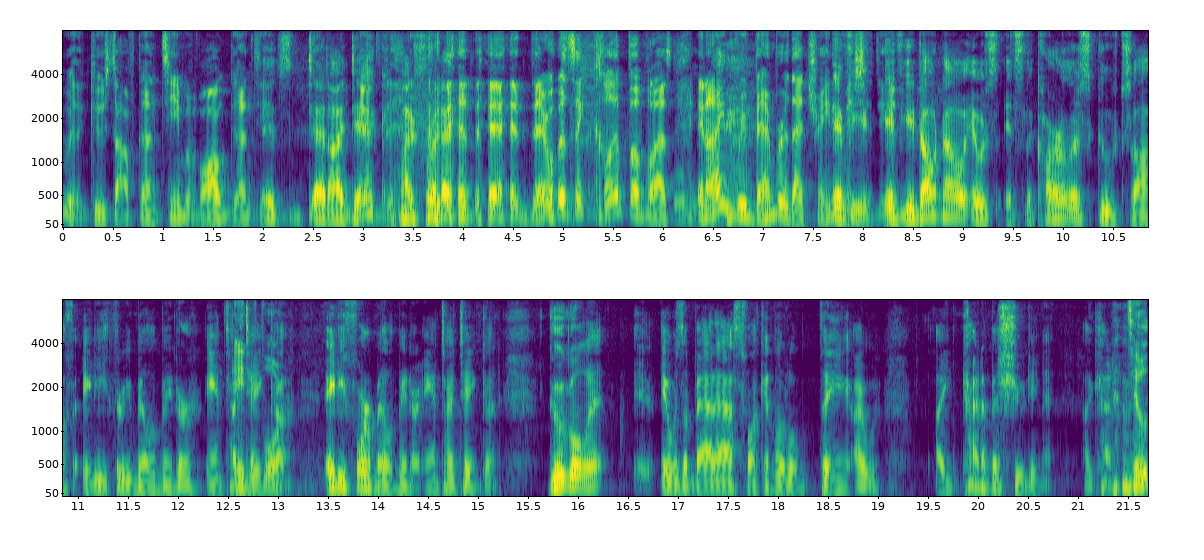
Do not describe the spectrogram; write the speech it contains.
we were the Gustav gun team of all gun teams. It's Dead Eye Dick, my friend. there was a clip of us, and I remember that training if mission, you dude. if you don't know, it was it's the Carlos Gustav 83 millimeter anti tank gun, 84 millimeter anti tank gun. Google it. it. It was a badass fucking little thing. I I kind of miss shooting it. I kind of till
